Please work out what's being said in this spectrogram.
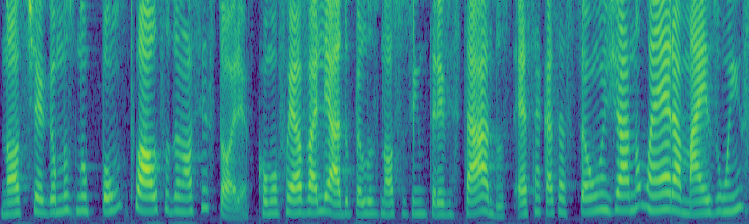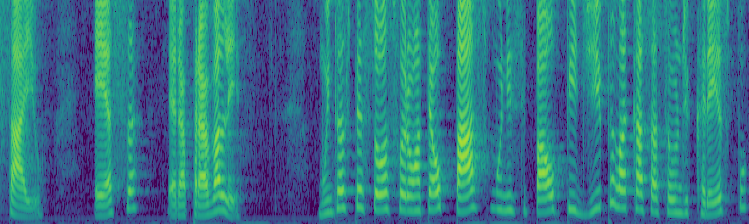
nós chegamos no ponto alto da nossa história. Como foi avaliado pelos nossos entrevistados, essa cassação já não era mais um ensaio. Essa era para valer. Muitas pessoas foram até o Paço Municipal pedir pela cassação de Crespo,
